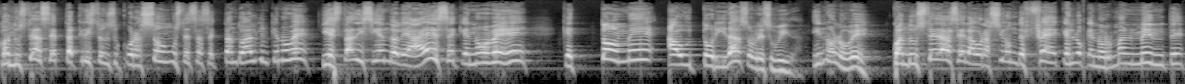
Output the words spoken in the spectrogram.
Cuando usted acepta a Cristo en su corazón, usted está aceptando a alguien que no ve. Y está diciéndole a ese que no ve que tome autoridad sobre su vida. Y no lo ve. Cuando usted hace la oración de fe, que es lo que normalmente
